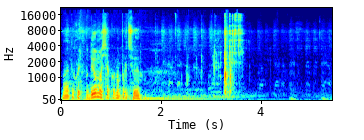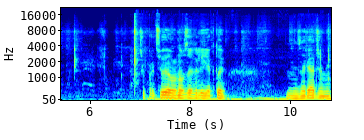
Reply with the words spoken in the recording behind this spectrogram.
Давайте хоч подивимося, як воно працює. Працює воно взагалі як той не заряджений,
